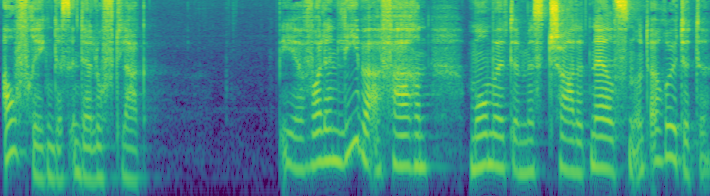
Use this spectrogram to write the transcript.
Aufregendes in der Luft lag. Wir wollen Liebe erfahren, murmelte Miss Charlotte Nelson und errötete.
